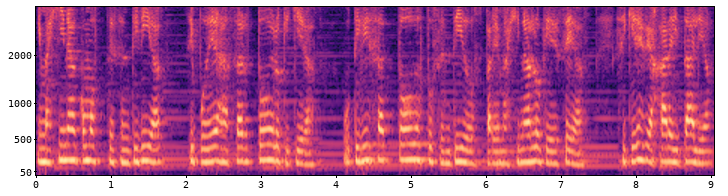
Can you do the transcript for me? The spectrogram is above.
Imagina cómo te sentirías si pudieras hacer todo lo que quieras. Utiliza todos tus sentidos para imaginar lo que deseas. Si quieres viajar a Italia,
